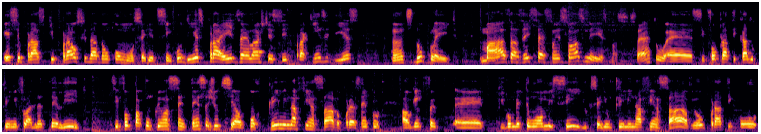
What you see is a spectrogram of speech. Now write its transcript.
Esse prazo que para o cidadão comum seria de cinco dias, para eles é elastecido para 15 dias antes do pleito. Mas as exceções são as mesmas, certo? É, se for praticado crime flagrante delito, se for para cumprir uma sentença judicial por crime inafiançável, por exemplo, alguém que, foi, é, que cometeu um homicídio, que seria um crime inafiançável, ou praticou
